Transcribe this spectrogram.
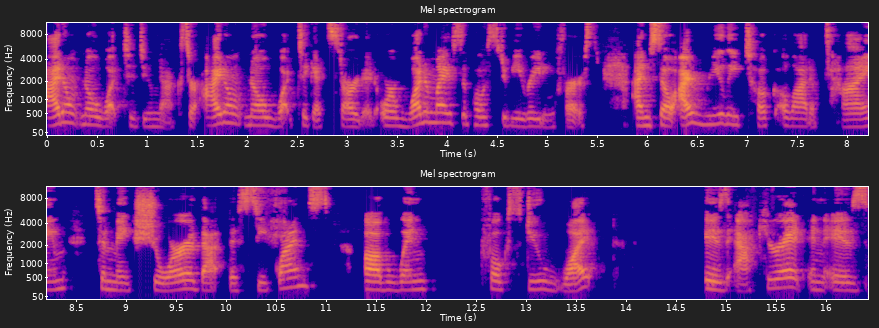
I don't know what to do next, or I don't know what to get started, or what am I supposed to be reading first? And so I really took a lot of time to make sure that the sequence of when folks do what is accurate and is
